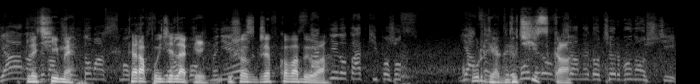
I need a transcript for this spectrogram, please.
Ja nazywam Lecimy. się Tomasz Smokowski, Teraz pójdzie a obok lepiej. mnie Już rozgrzewkowa była. ostatnie notatki porząd- Jacek, Kurde, jak trybuny dociska. rozgrzane do czerwoności.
